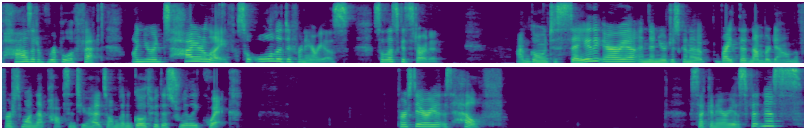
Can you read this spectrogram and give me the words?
positive ripple effect on your entire life. So, all the different areas. So, let's get started. I'm going to say the area and then you're just going to write the number down, the first one that pops into your head. So, I'm going to go through this really quick. First area is health, second area is fitness.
